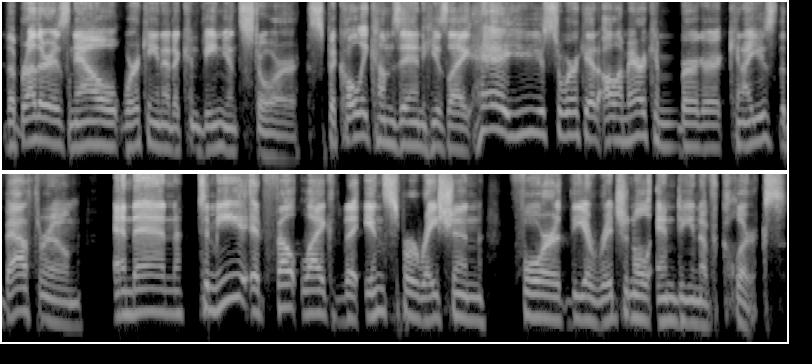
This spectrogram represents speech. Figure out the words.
the brother is now working at a convenience store. Spicoli comes in. He's like, Hey, you used to work at All American Burger. Can I use the bathroom? And then to me, it felt like the inspiration for the original ending of Clerks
